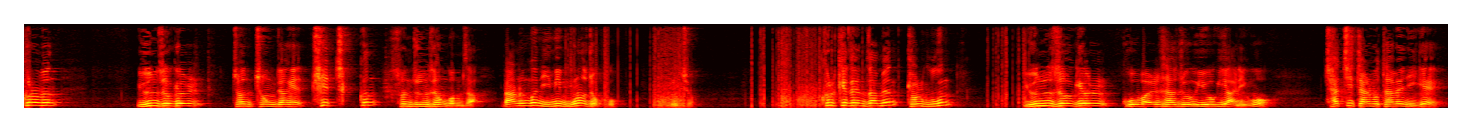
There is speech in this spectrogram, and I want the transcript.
그러면 윤석열 전 총장의 최측근 손준성 검사라는 건 이미 무너졌고 그렇죠. 그렇게 된다면 결국은 윤석열 고발사주 의혹이 아니고 자칫 잘못하면 이게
